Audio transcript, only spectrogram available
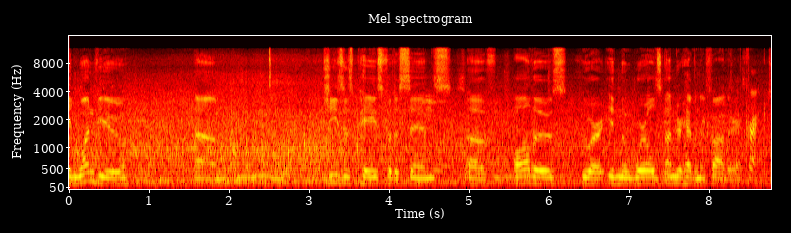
in one view, um, Jesus pays for the sins of all those who are in the worlds under Heavenly Father. Correct.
